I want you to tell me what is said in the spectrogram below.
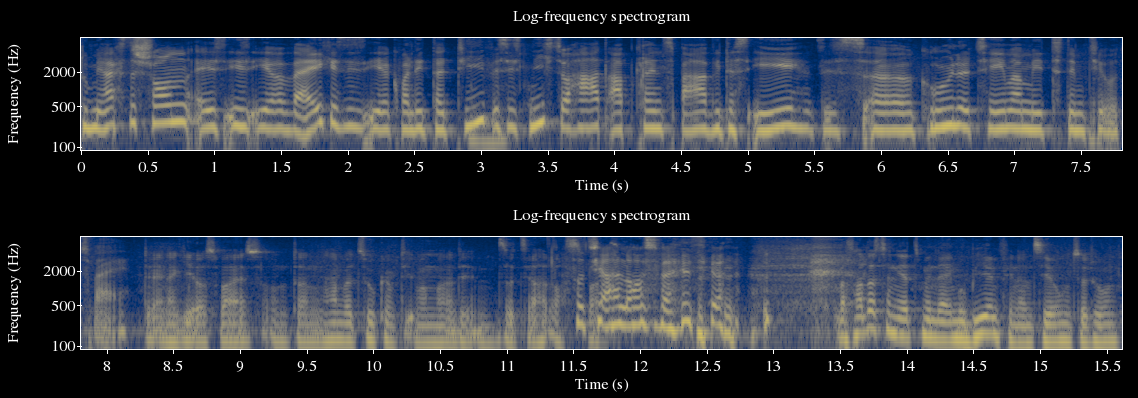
Du merkst es schon, es ist eher weich, es ist eher qualitativ, mhm. es ist nicht so hart abgrenzbar wie das E, das äh, grüne Thema mit dem CO2. Der Energieausweis und dann haben wir zukünftig immer mal den Sozialausweis. Sozialausweis, ja. Was hat das denn jetzt mit der Immobilienfinanzierung zu tun?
